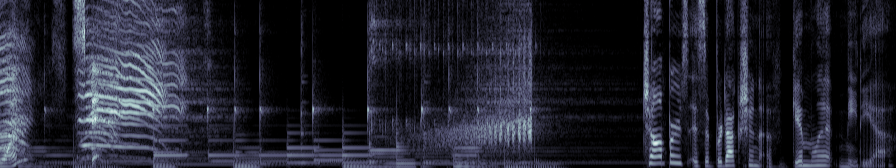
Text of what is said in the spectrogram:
one, spit. Chompers is a production of Gimlet Media.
